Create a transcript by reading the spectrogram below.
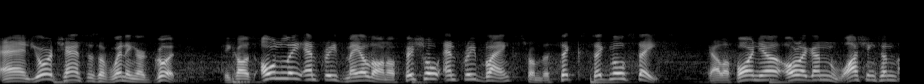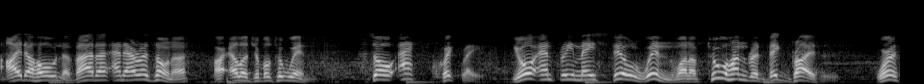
And your chances of winning are good because only entries mailed on official entry blanks from the six Signal states California, Oregon, Washington, Idaho, Nevada, and Arizona are eligible to win. So act quickly. Your entry may still win one of 200 big prizes worth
